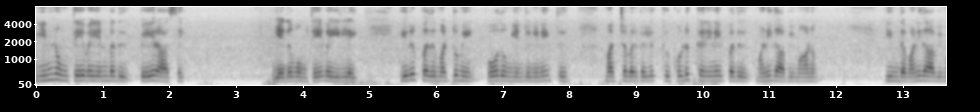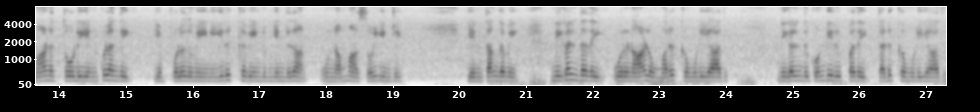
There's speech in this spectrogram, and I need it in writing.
இன்னும் தேவை என்பது பேராசை. எதுவும் தேவையில்லை இருப்பது மட்டுமே போதும் என்று நினைத்து மற்றவர்களுக்கு கொடுக்க நினைப்பது மனிதாபிமானம். இந்த மனிதாபிமானத்தோடு என் குழந்தை எப்பொழுதுமே நீ இருக்க வேண்டும் என்றுதான் உன் அம்மா சொல்கின்றேன். என் தங்கமே நிகழ்ந்ததை ஒரு நாளும் மறுக்க முடியாது. நிகழ்ந்து கொண்டிருப்பதை தடுக்க முடியாது.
